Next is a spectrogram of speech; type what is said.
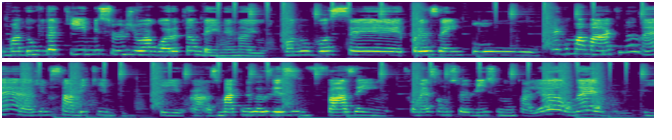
Uma dúvida que me surgiu agora também, né, Nailton? Quando você, por exemplo, pega uma máquina, né? A gente sabe que, que as máquinas às vezes fazem, começam um serviço num talhão, né? E,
